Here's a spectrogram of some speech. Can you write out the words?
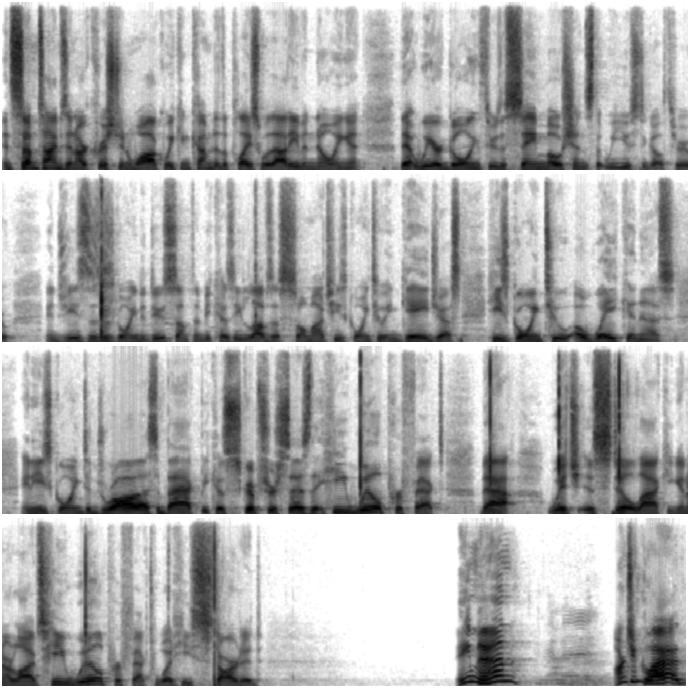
And sometimes in our Christian walk, we can come to the place without even knowing it that we are going through the same motions that we used to go through. And Jesus is going to do something because He loves us so much. He's going to engage us, He's going to awaken us, and He's going to draw us back because Scripture says that He will perfect that which is still lacking in our lives. He will perfect what He started. Amen. Aren't you glad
